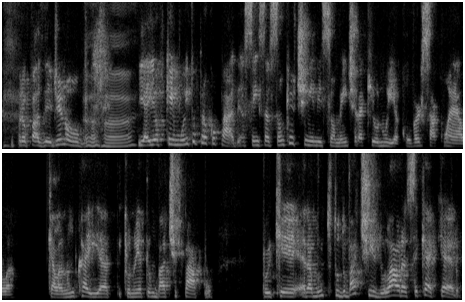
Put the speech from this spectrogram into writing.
para eu fazer de novo. Uhum. E aí eu fiquei muito preocupada. E a sensação que eu tinha inicialmente era que eu não ia conversar com ela, que ela nunca ia, que eu não ia ter um bate-papo, porque era muito tudo batido. Laura, você quer? Quero.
